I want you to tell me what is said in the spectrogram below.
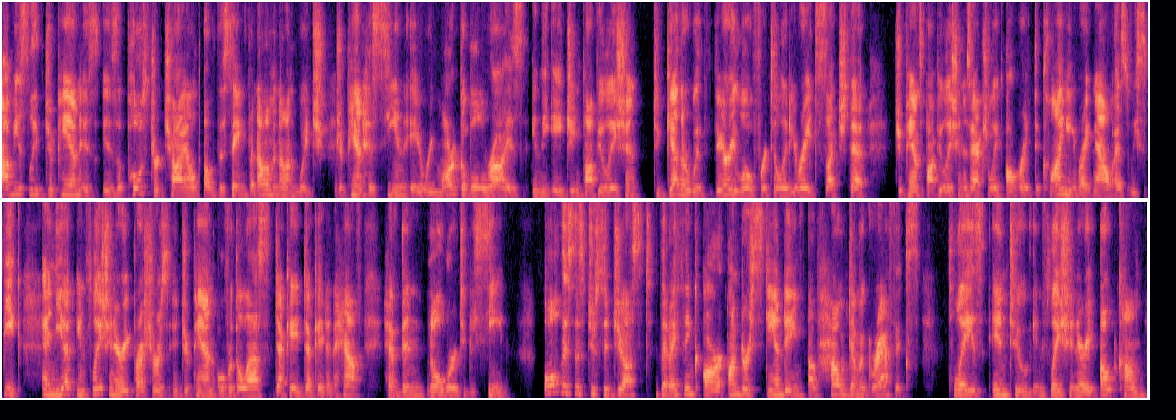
Obviously, Japan is, is a poster child of the same phenomenon, which Japan has seen a remarkable rise in the aging population, together with very low fertility rates, such that Japan's population is actually outright declining right now as we speak. And yet, inflationary pressures in Japan over the last decade, decade and a half have been nowhere to be seen. All this is to suggest that I think our understanding of how demographics plays into inflationary outcome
